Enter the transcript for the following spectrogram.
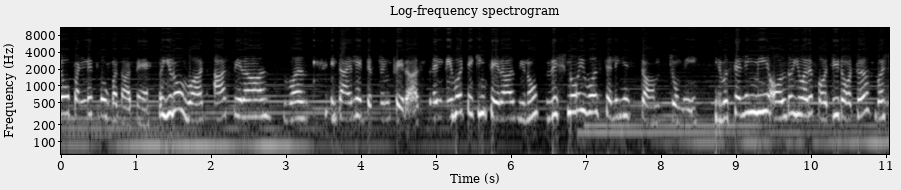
जो पंडित log बताते हैं. So you know what? Our feras was entirely different feras. Like we were taking feras, you know. Vishnoi was telling his terms to me. He was telling me, although you are a Fauji daughter, but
